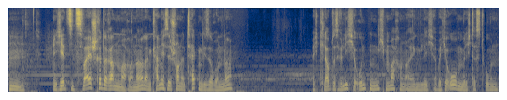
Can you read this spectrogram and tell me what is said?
Hm. Wenn ich jetzt die zwei Schritte ranmache, ne, dann kann ich sie schon attacken, diese Runde. Ich glaube, das will ich hier unten nicht machen eigentlich, aber hier oben will ich das tun.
